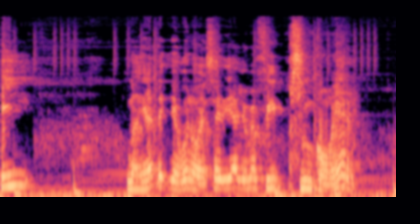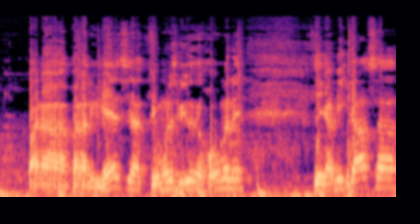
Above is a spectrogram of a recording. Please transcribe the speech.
Y imagínate que, bueno, ese día yo me fui sin comer para, la iglesia, tuvimos el servicio de jóvenes, llegué a mi casa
